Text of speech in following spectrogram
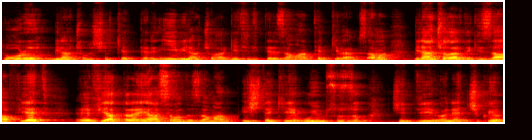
doğru bilançolu şirketlerin iyi bilançolar getirdikleri zaman tepki vermesi. Ama bilançolardaki zafiyet e, fiyatlara yansımadığı zaman işteki uyumsuzluk ciddi öne çıkıyor.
